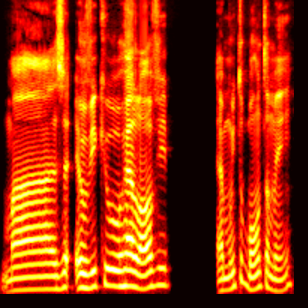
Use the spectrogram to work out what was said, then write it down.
Mas eu vi que o Relove é muito bom também.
